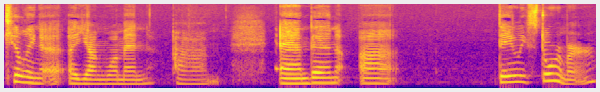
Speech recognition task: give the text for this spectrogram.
killing a, a, young woman. Um, and then uh, Daily Stormer,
